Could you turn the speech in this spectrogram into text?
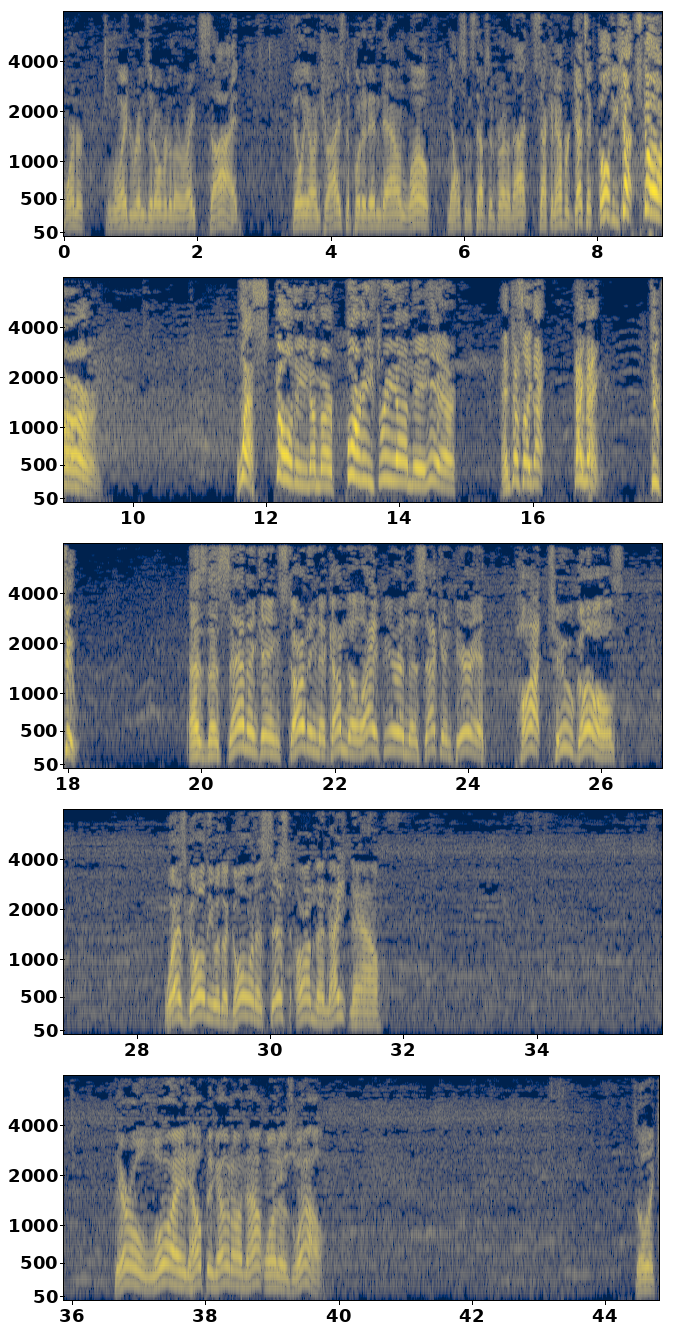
corner. Lloyd rims it over to the right side. Filion tries to put it in down low. Nelson steps in front of that. Second effort, gets it. Goldie shot, score! Wes Goldie, number 43 on the year. And just like that, bang bang, 2 2. As the Salmon Kings starting to come to life here in the second period. Pot two goals. Wes Goldie with a goal and assist on the night now. Daryl Lloyd helping out on that one as well. So the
